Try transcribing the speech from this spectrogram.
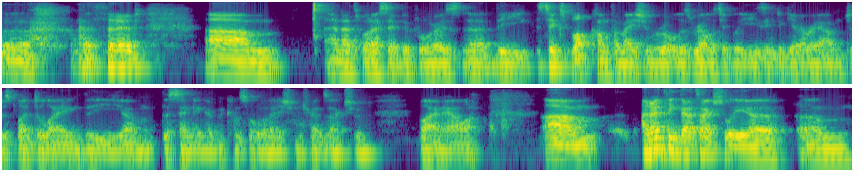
uh, a third. Um, and that's what I said before is uh, the six block confirmation rule is relatively easy to get around just by delaying the, um, the sending of a consolidation transaction by an hour. Um, I don't think that's actually a um,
